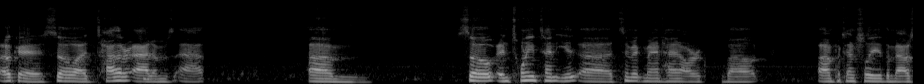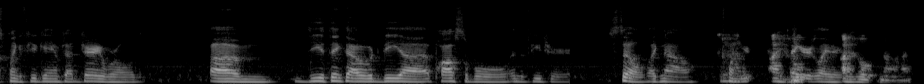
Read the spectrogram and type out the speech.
Okay, so uh, Tyler Adams at um, so in 2010, uh, Tim McMahon had an article about um, potentially the Mavs playing a few games at Jerry World. Um, do you think that would be uh, possible in the future? Still, like now, 20, year- I 10 hope, years later. I hope not.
